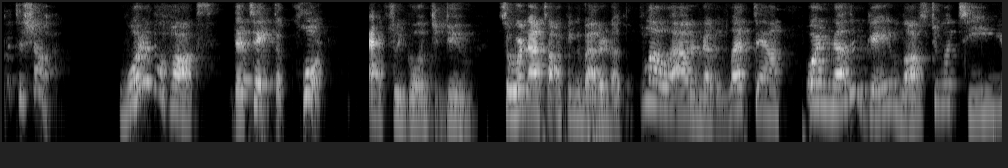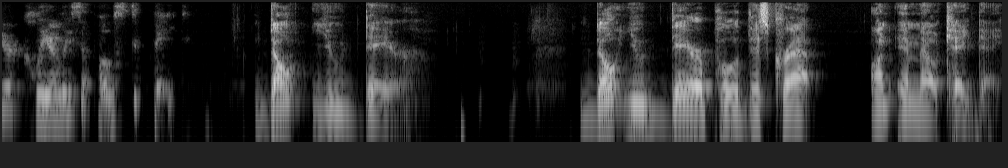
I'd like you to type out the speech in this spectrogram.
But Deshaun, what are the Hawks that take the court actually going to do? So we're not talking about another blowout, another letdown, or another game lost to a team you're clearly supposed to beat. Don't you dare. Don't you dare pull this crap on MLK Day.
